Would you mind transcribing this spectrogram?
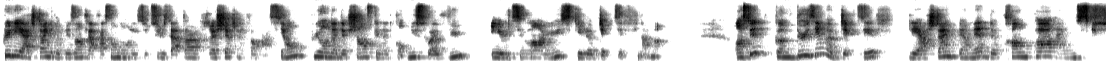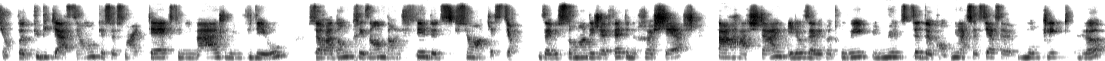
Plus les hashtags représentent la façon dont les utilisateurs recherchent l'information, plus on a de chances que notre contenu soit vu et ultimement lu, ce qui est l'objectif finalement. Ensuite, comme deuxième objectif, les hashtags permettent de prendre part à une discussion. Votre publication, que ce soit un texte, une image ou une vidéo, sera donc présente dans le fil de discussion en question. Vous avez sûrement déjà fait une recherche par hashtag. Et là, vous allez retrouver une multitude de contenus associés à ce mot-clic-là.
